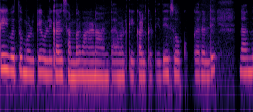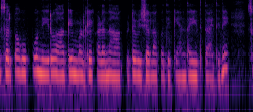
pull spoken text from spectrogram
ಹಾಗೆ ಇವತ್ತು ಮೊಳಕೆ, ಹುಳಿಕಾಳು, ಸಾಂಬಾರು ಮಾಡೋಣ ಅಂತ ಮೊಳಕೆ ಕಾಳು ಕಟ್ಟಿದ್ದೆ. ಸೊ ಕುಕ್ಕರಲ್ಲಿ ನಾನು ಸ್ವಲ್ಪ ಉಪ್ಪು, ನೀರು ಹಾಕಿ ಮೊಳಕೆ ಕಾಳನ್ನು ಹಾಕಿಬಿಟ್ಟು ವಿಶಲ್ ಹಾಕೋದಕ್ಕೆ ಅಂತ ಇಡ್ತಾ ಇದ್ದೀನಿ. ಸೊ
